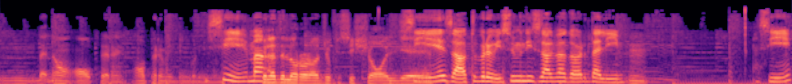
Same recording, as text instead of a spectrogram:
Mm, Beh, no, opere, opere mi vengono in mente. Sì, ma Quella dell'orologio che si scioglie. Sì, esatto, bravissimo di Salvador Dalì. Mm, Sì,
